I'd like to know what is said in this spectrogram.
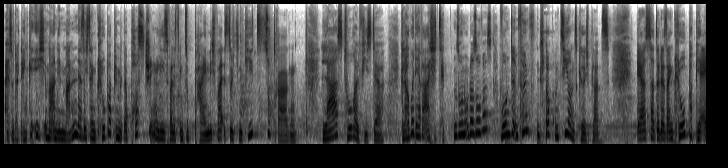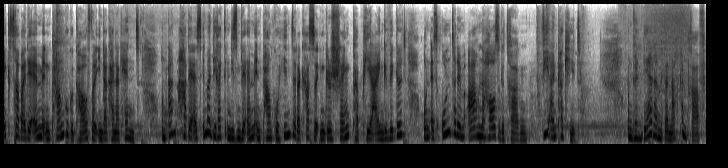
Also da denke ich immer an den Mann, der sich sein Klopapier mit der Post schicken ließ, weil es ihm zu peinlich war, es durch den Kiez zu tragen. Lars Thoralf hieß der. Glaube, der war Architektensohn oder sowas. Wohnte im fünften Stock am Zionskirchplatz. Erst hatte der sein Klopapier extra bei DM in Pankow gekauft, weil ihn da keiner kennt. Und dann hat er es immer direkt in diesem DM in Pankow hinter der Kasse in Geschenkpapier eingewickelt und es unter dem Arm nach Hause getragen. Wie ein Paket. Und wenn der dann mit der Nachbarn traf,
